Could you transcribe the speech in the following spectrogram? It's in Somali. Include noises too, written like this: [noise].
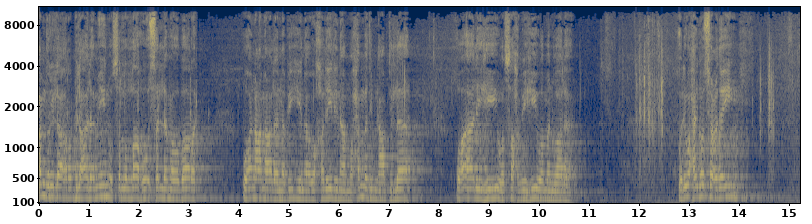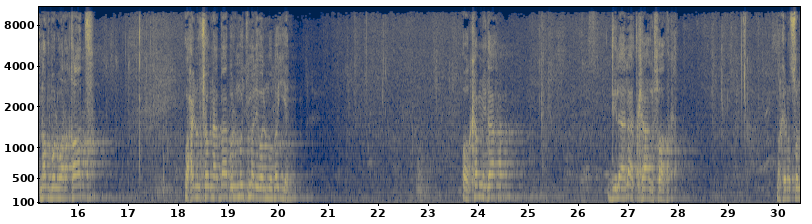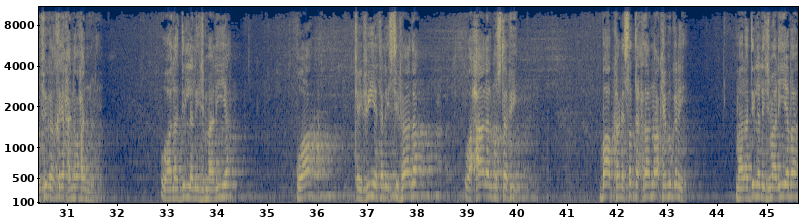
alxamdu lilaah rab اlcaalamiin wsala allah wslama wbaarak wancama cla nabiyina wkhaliilina muxamed bni cabdillaah waaalihi wasaxbihi wman waalaa weli waxaa inoo socday nadm lwaraqaat waxaynu joognaa baab lmujmal wاlmubayan oo ka mida dilaalaadka alfaadka markaynu sulfiga qeexayna waxaynu nidhi waa aladila alijmaaliya wa kayfiya alistifaada wa xaala almustafiid. Baabkani saddexdaa noockay buu gelaya ma aladila alijmaaliyaba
